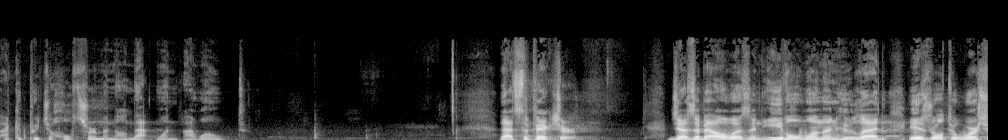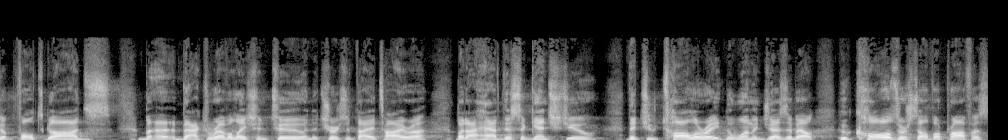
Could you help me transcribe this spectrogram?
I could preach a whole sermon on that one. I won't. That's the picture. Jezebel was an evil woman who led Israel to worship false gods. Uh, back to Revelation 2 and the church in Thyatira. But I have this against you, that you tolerate the woman Jezebel, who calls herself a prophet,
